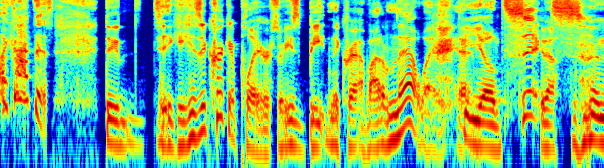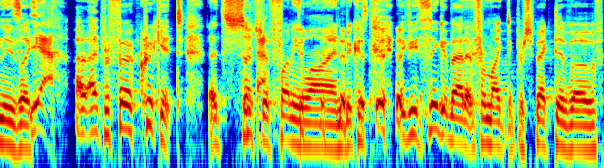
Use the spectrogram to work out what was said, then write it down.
I got this. Dude, he's a cricket player, so he's beating the crap out of him that way. He yelled six, and he's like, Yeah. I, I prefer cricket." That's such a funny line because if you think about it from like the perspective of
